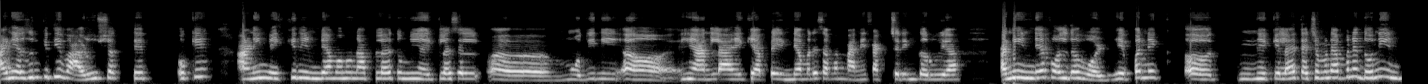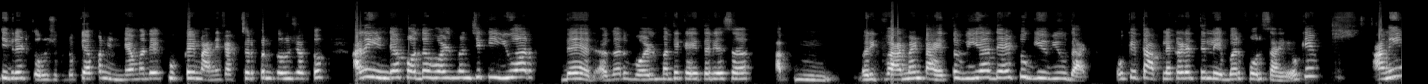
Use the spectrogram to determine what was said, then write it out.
आणि अजून किती वाढू शकते? ओके? आणि मेक इन इंडिया म्हणून आपलं तुम्ही ऐकलं असेल मोदींनी हे आणलं आहे की आपल्या इंडियामध्येच आपण मॅन्युफॅक्चरिंग करूया. आणि इंडिया फॉर द वर्ल्ड हे पण एक हे केलं आहे. त्याच्यामध्ये आपण हे दोन्ही इंटिग्रेट करू शकतो. की आपण इंडियामध्ये खूप काही मॅन्युफॅक्चर पण करू शकतो. आणि इंडिया फॉर द वर्ल्ड म्हणजे की यू आर देअर अगर वर्ल्डमध्ये काहीतरी असं रिक्वायरमेंट आहे तर we are there to give you that okay तर आपल्याकडे ते लेबर फोर्स आहे. ओके आणि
